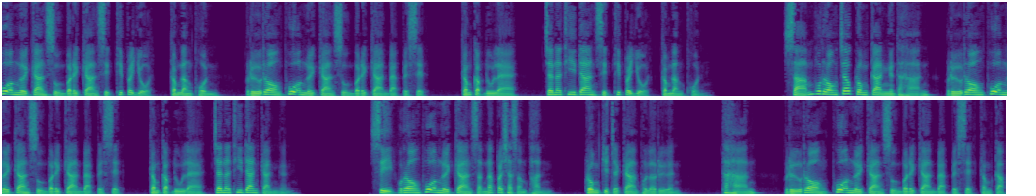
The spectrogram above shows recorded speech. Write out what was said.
ผู้อำนวยการศูนย์บริการสิทธิประโยชน์กำลังพล หรือรองผู้อำนวยการศูนย์บริการแบบเป็ดเสร็จกำกับดูแล เจ้าหน้าที่ด้านสิทธิประโยชน์กำลังพล 3. รองเจ้ากรมการเงินทหาร หรือรองผู้อำนวยการศูนย์บริการแบบเป็ดเสร็จกำกับดูแลเจ้าหน้าที่ด้านการเงิน 4. รองผู้อำนวยการสำนักประชาสัมพันธ์ กรมกิจการพลเรือน ทหาร หรือรองผู้อำนวยการศูนย์บริการแบบเป็ดเสร็จกำกับ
